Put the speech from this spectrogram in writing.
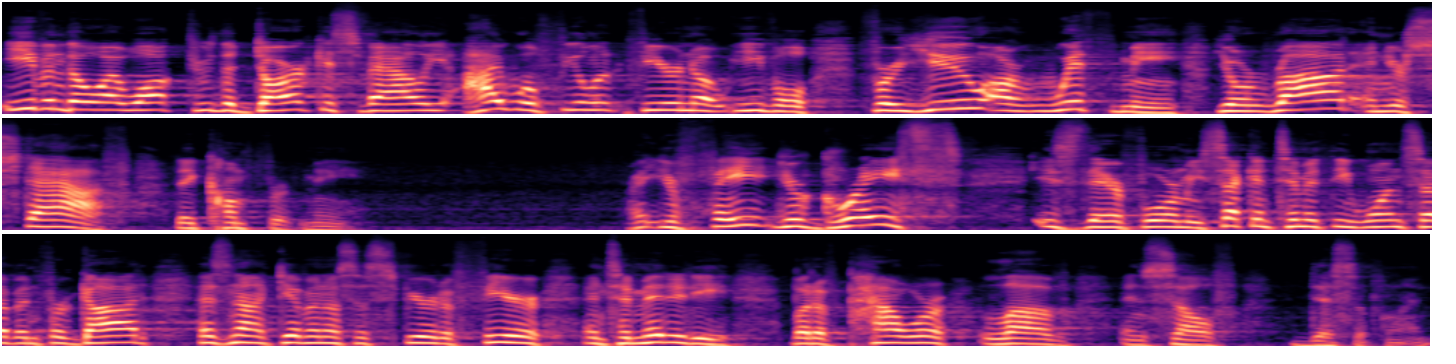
Even though I walk through the darkest valley, I will feel, fear no evil, for you are with me. Your rod and your staff, they comfort me. Right? Your faith, your grace is there for me. 2 Timothy 1 7 For God has not given us a spirit of fear and timidity, but of power, love, and self discipline.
